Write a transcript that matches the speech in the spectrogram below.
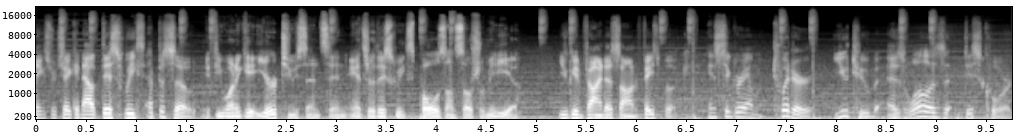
Thanks for checking out this week's episode. If you want to get your two cents in, answer this week's polls on social media. You can find us on Facebook, Instagram, Twitter, YouTube, as well as Discord.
